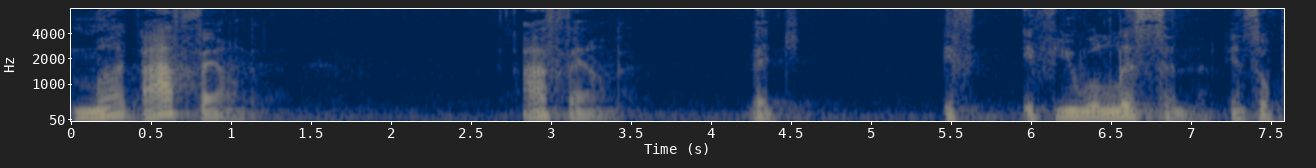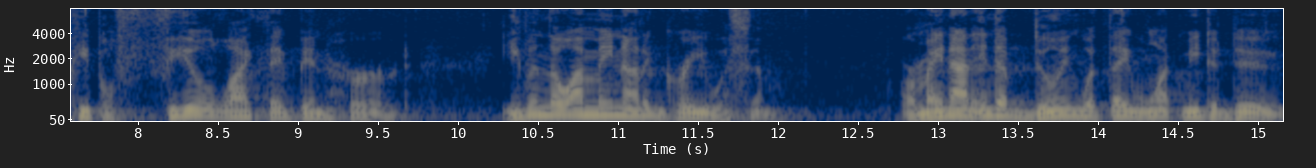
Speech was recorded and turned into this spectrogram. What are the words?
Much, I found, I found that if, if you will listen, and so people feel like they've been heard, even though I may not agree with them or may not end up doing what they want me to do,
